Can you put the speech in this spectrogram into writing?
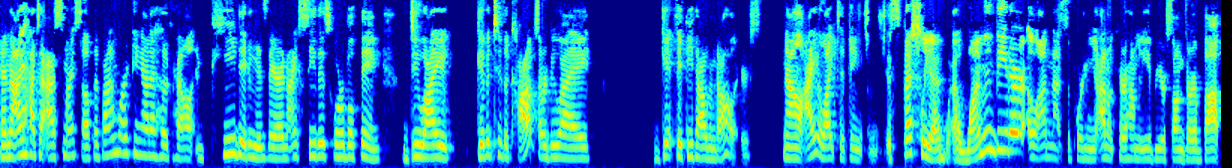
And I had to ask myself, if I'm working at a hotel and P. Diddy is there and I see this horrible thing, do I give it to the cops or do I get $50,000? Now, I like to think, especially a, a, woman beater, oh, I'm not supporting you. I don't care how many of your songs are a bop.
